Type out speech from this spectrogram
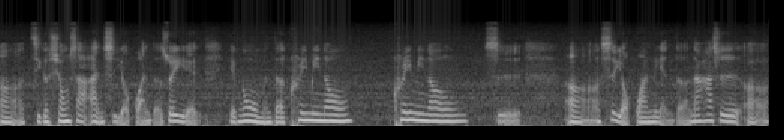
呃几个凶杀案是有关的，所以也也跟我们的 Criminal Criminal 是呃是有关联的。那它是呃。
